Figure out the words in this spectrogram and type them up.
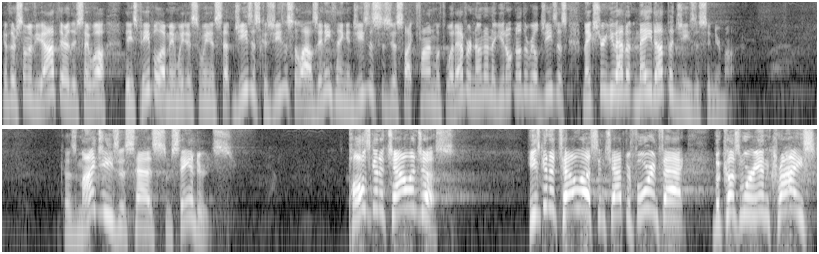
If there's some of you out there that say, well, these people, I mean, we just we accept Jesus because Jesus allows anything and Jesus is just like fine with whatever. No, no, no, you don't know the real Jesus. Make sure you haven't made up a Jesus in your mind. Because my Jesus has some standards. Paul's going to challenge us. He's going to tell us in chapter 4, in fact, because we're in Christ,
